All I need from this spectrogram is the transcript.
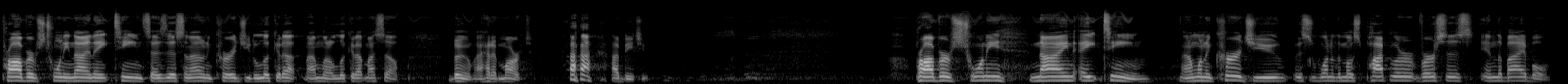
Proverbs 29 18 says this, and I would encourage you to look it up. I'm going to look it up myself. Boom, I had it marked. I beat you. Proverbs 29 18. I want to encourage you, this is one of the most popular verses in the Bible.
